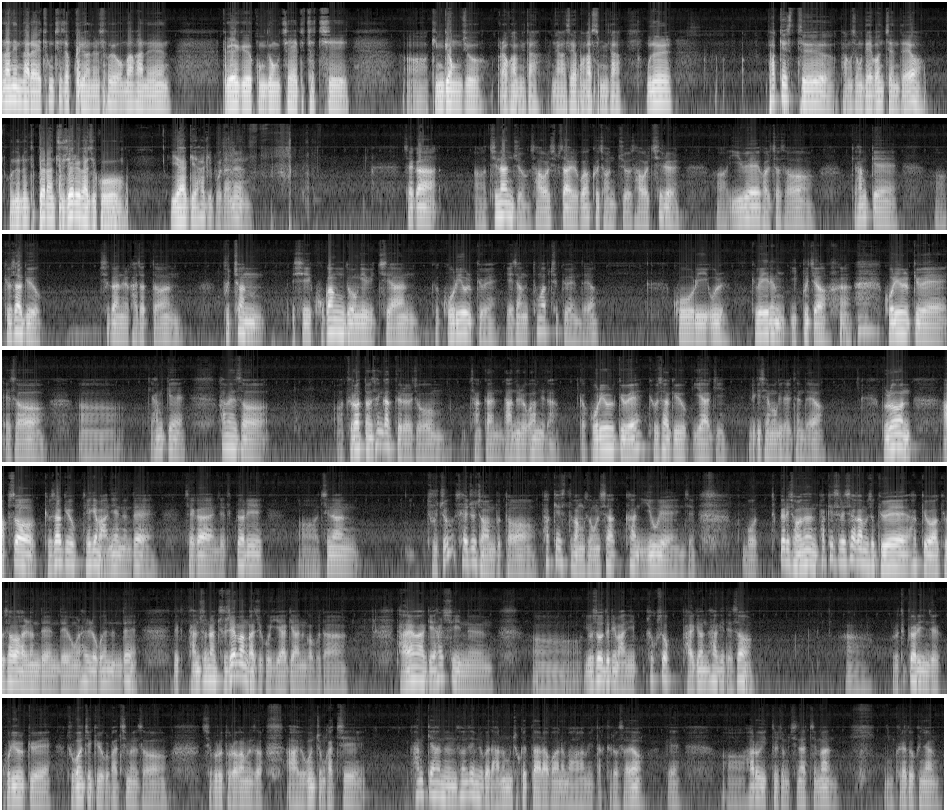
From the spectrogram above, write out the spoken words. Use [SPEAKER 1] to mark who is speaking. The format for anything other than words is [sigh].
[SPEAKER 1] 하나님 나라의 총체적 구현을 소망하는 교회교육 공동체 에듀처치 어, 김경주라고 합니다. 안녕하세요. 반갑습니다. 오늘 팟캐스트 방송 네 번째인데요. 오늘은 특별한 주제를 가지고 이야기하기보다는 제가 어, 지난주 4월 14일과 그 전주 4월 7일 어, 2회에 걸쳐서 함께 어, 교사교육 시간을 가졌던 부천시 고강동에 위치한 그 고리울 교회 예장 통합측 교회인데요. 고리울 교회 이름 이쁘죠? [laughs] 고리울 교회에서 어, 함께 하면서 어, 들었던 생각들을 좀 잠깐 나누려고 합니다. 그러니까 고리울 교회 교사 교육 이야기 이렇게 제목이 될 텐데요. 물론 앞서 교사 교육 되게 많이 했는데 제가 이제 특별히 어, 지난 두 주, 세 주 전부터 팟캐스트 방송을 시작한 이후에 이제 뭐 특별히 저는 팟캐스트를 시작하면서 교회 학교와 교사와 관련된 내용을 하려고 했는데 단순한 주제만 가지고 이야기하는 것보다 다양하게 할 수 있는 어, 요소들이 많이 속속 발견하게 돼서 아, 그리고 특별히 이제 고리울 교회 두 번째 교육을 마치면서 집으로 돌아가면서 아 요건 좀 같이 함께하는 선생님들과 나누면 좋겠다라고 하는 마음이 딱 들어서요. 어, 하루 이틀 좀 지났지만 음, 그래도 그냥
